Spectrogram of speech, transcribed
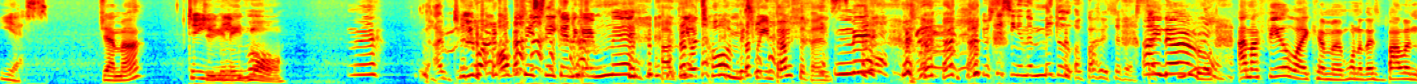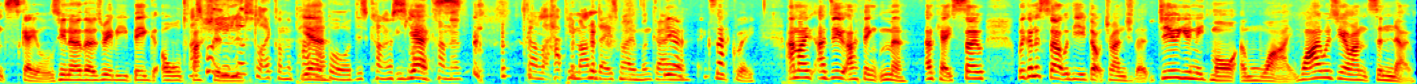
Yes. Gemma, Do do you, you, need, more? Meh. Uh, you were obviously going to go meh. Uh, You're torn between both of us. Meh. You're sitting in the middle of both of us. I know, and I feel like I'm uh, one of those balance scales. You know, those really big old-fashioned. That's what you looked like on the Yeah. paddleboard. This kind of slight, Yes. kind of, kind of like Happy Mondays moment going Yeah, on. exactly. And I, I do, I think, meh. Okay, so we're going to start with you, Dr. Angela. Do you need more and why? Why was your answer no?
